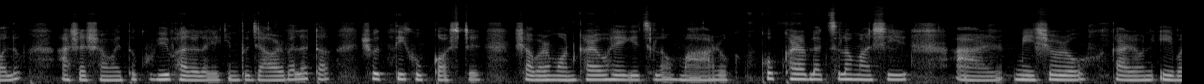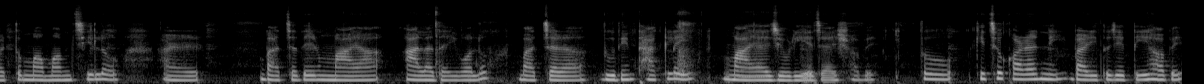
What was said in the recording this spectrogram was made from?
বলো? আসার সময় তো খুবই ভালো লাগে, কিন্তু যাওয়ার বেলাটা সত্যি খুব কষ্টের। সবার মন খারাপ হয়ে গেছিল মারও খুব খারাপ লাগছিল মাসির আর মেশোরও কারণ এবার তো মামাম ছিল আর বাচ্চাদের মায়া আলাদাই বলো? বাচ্চারা দুদিন থাকলেই মায়া জড়িয়ে যায় সবে। তো কিছু করার নেই, বাড়ি তো যেতেই হবে।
